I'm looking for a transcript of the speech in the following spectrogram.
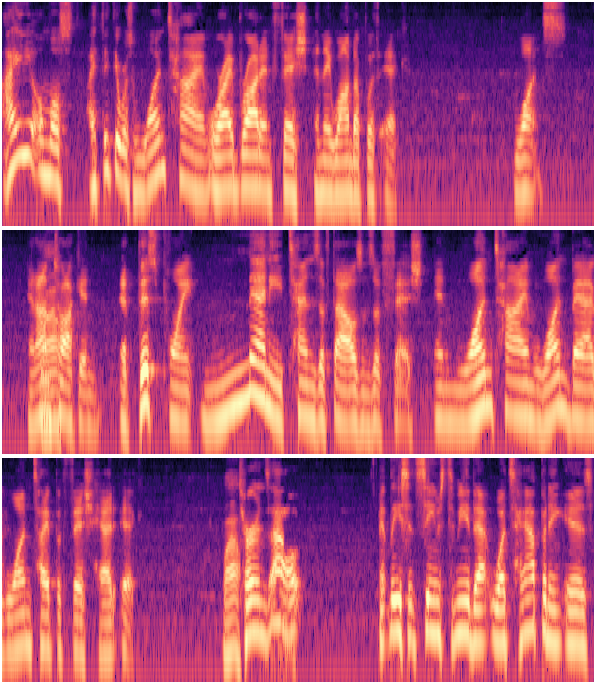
I almost I think there was one time where I brought in fish and they wound up with ick. once. And I'm Wow. talking at this point, many tens of thousands of fish. And one time, one bag, one type of fish had ick. Wow. Turns out, at least it seems to me that what's happening is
